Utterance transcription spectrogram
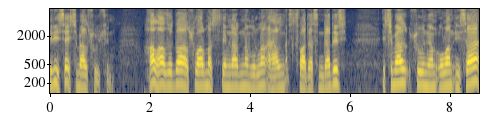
biri isə içməli su üçün. Hal-hazırda suvarma sistemlərindən vurulan əhalinin istifadəsindədir. İçməli su ilə olan isə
